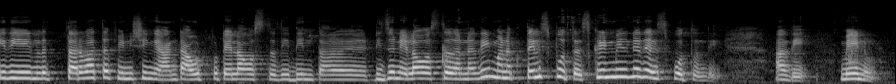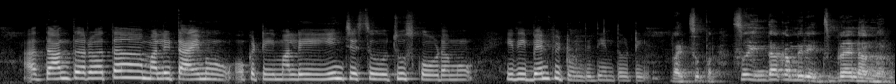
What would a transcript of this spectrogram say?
ఇది తర్వాత ఫినిషింగ్ అంటే అవుట్పుట్ ఎలా వస్తుంది దీని డిజైన్ ఎలా వస్తుంది అన్నది మనకు తెలిసిపోతుంది స్క్రీన్ మీదనే తెలిసిపోతుంది. అది మెయిన్ దాని తర్వాత మళ్ళీ టైము ఒకటి మళ్ళీ ఇంచెస్ చూసుకోవడము ఇది బెనిఫిట్ ఉంది దీంతో రైట్ సూపర్ సో ఇందాక మీరు ఎక్స్ బ్రాండ్ అన్నారు.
